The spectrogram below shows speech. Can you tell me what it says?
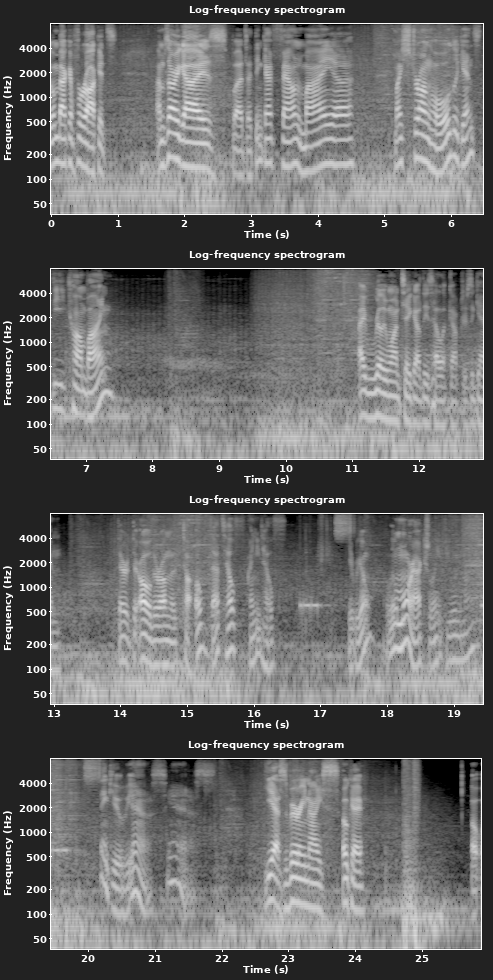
going back up for rockets. I'm sorry guys, but I think I've found my, uh, my stronghold against the Combine. I really want to take out these helicopters again. They're, they're, oh, they're on the top. Oh, that's health. I need health. Here we go. A little more, actually, if you wouldn't mind. Thank you. Yes, yes. Yes, very nice. Okay. Oh.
